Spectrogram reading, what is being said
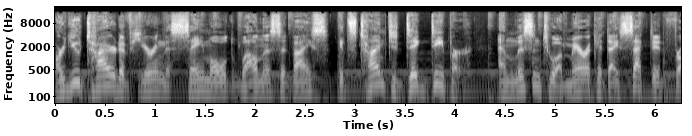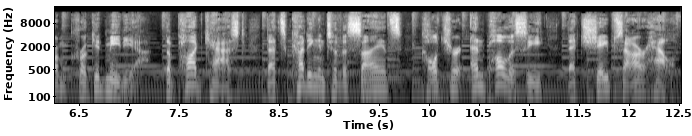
Are you tired of hearing the same old wellness advice? It's time to dig deeper and listen to America Dissected from Crooked Media, the podcast that's cutting into the science, culture, and policy that shapes our health.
